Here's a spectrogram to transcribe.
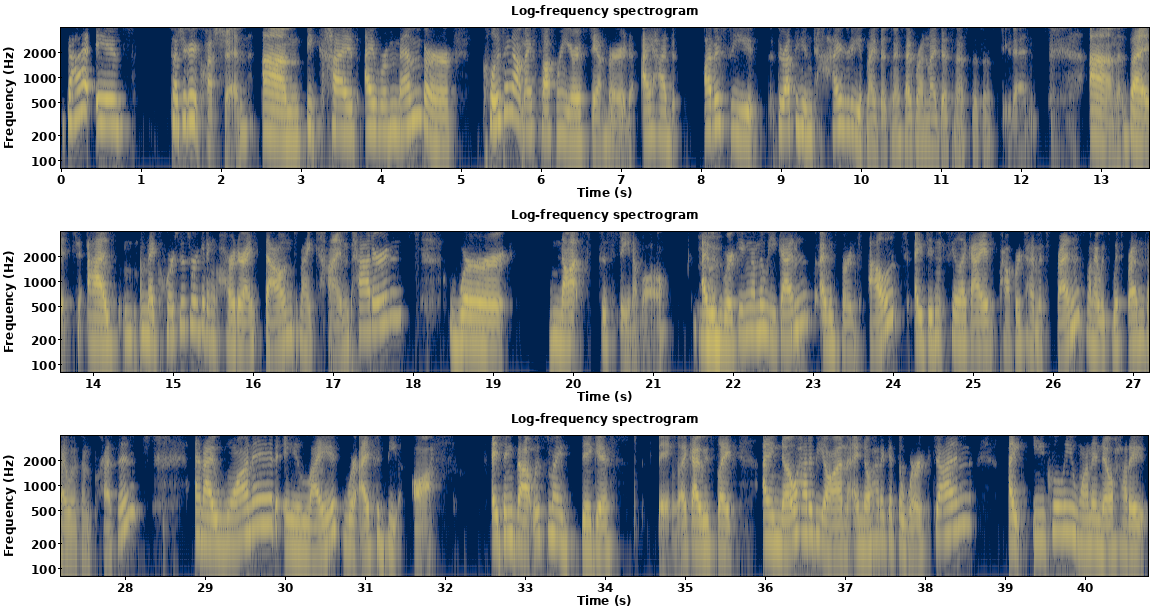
That is such a great question um, because I remember closing out my sophomore year of Stanford. I had obviously throughout the entirety of my business, I've run my business as a student. Um, but as my courses were getting harder, I found my time patterns were not sustainable. Mm-hmm. I was mm-hmm. working on the weekends. I was burnt out. I didn't feel like I had proper time with friends. When I was with friends, I wasn't present. And I wanted a life where I could be off. I think that was my biggest thing. Like, I was like, I know how to be on, I know how to get the work done. I equally want to know how to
